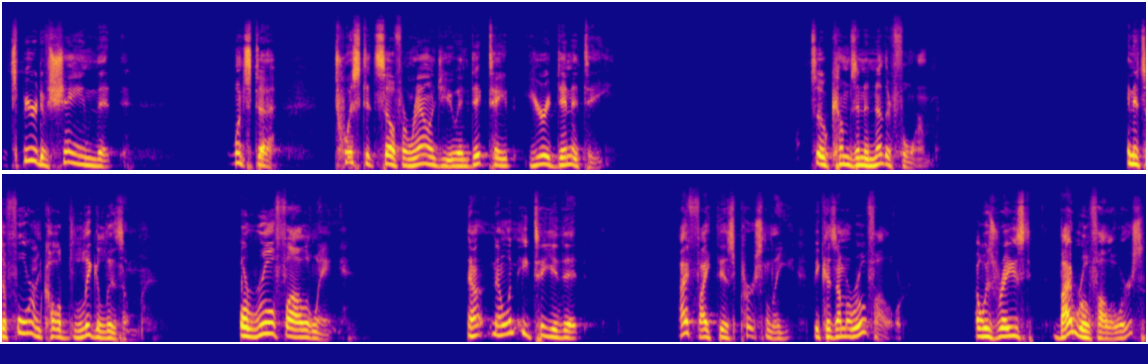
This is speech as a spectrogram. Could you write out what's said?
the spirit of shame that wants to twist itself around you and dictate your identity also comes in another form. And it's a form called legalism or rule following. Now, now let me tell you that I fight this personally because I'm a rule follower. I was raised by rule followers,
